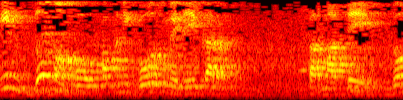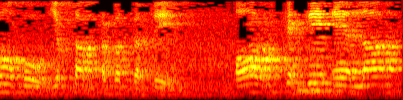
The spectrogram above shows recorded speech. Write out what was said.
ان دونوں کو اپنی گود میں لے کر فرماتے، دونوں کو یکساں محبت کرتے اور کہتے، اے اللہ،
